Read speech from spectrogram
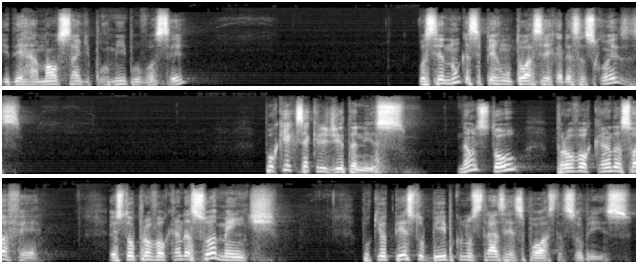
e derramar o sangue por mim e por você? Você nunca se perguntou acerca dessas coisas? Por que, que você acredita nisso? Não estou provocando a sua fé, eu estou provocando a sua mente, porque o texto bíblico nos traz respostas sobre isso.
